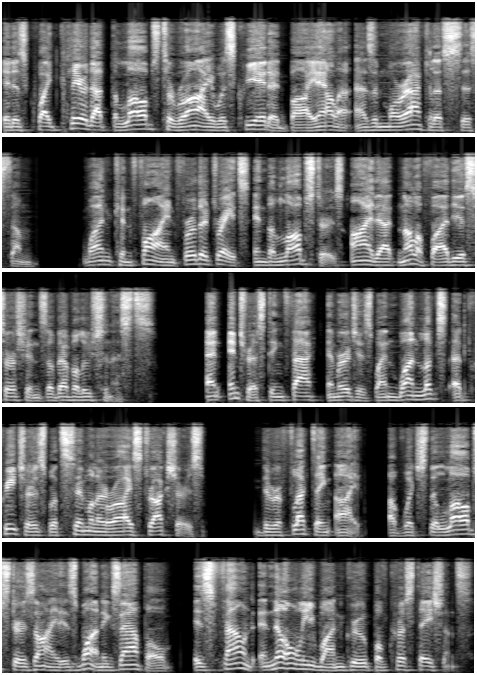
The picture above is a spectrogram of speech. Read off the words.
it is quite clear that the lobster eye was created by Allah as a miraculous system. One can find further traits in the lobster's eye that nullify the assertions of evolutionists. An interesting fact emerges when one looks at creatures with similar eye structures. The reflecting eye, of which the lobster's eye is one example, is found in only one group of crustaceans,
